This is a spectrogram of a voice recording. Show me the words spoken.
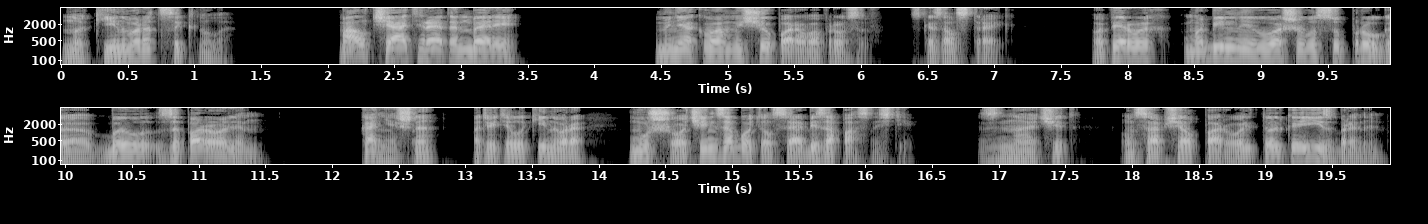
но Кинвара цыкнула. «Молчать, Реттенберри! «У меня к вам еще пара вопросов», — сказал Страйк. «Во-первых, мобильный вашего супруга был запаролен?» «Конечно», — ответила Кинвара. «Муж очень заботился о безопасности». «Значит, он сообщал пароль только избранным».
